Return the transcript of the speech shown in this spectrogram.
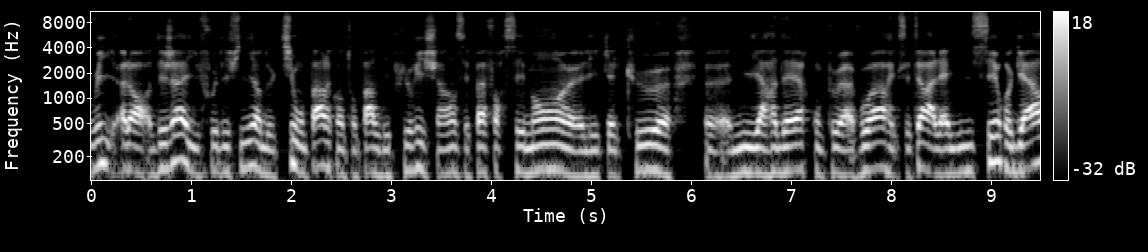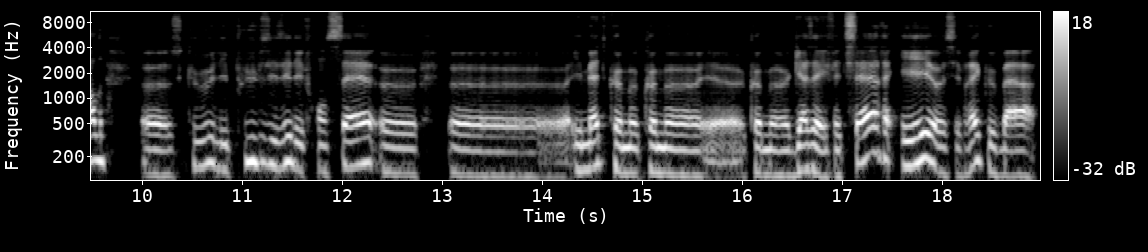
Oui, alors déjà, il faut définir de qui on parle quand on parle des plus riches. Hein. C'est pas forcément euh, les quelques euh, milliardaires qu'on peut avoir, etc. L'INSEE regarde ce que les plus aisés des Français euh, euh, émettent comme comme euh, comme gaz à effet de serre. Et c'est vrai que bah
